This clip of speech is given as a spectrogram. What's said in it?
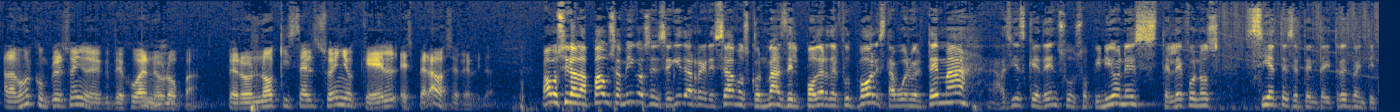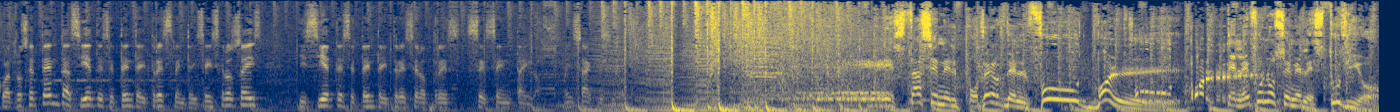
a lo mejor cumplió el sueño de, de jugar en. Europa, pero no quizá el sueño que él esperaba ser realidad. Vamos a ir a la pausa, amigos. Enseguida regresamos con más del poder del fútbol. Está bueno el tema. Así es que den sus opiniones. Teléfonos 773-2470, 773-3606 y 773-0362. Mensajes. Estás en el poder del fútbol. Teléfonos en el estudio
